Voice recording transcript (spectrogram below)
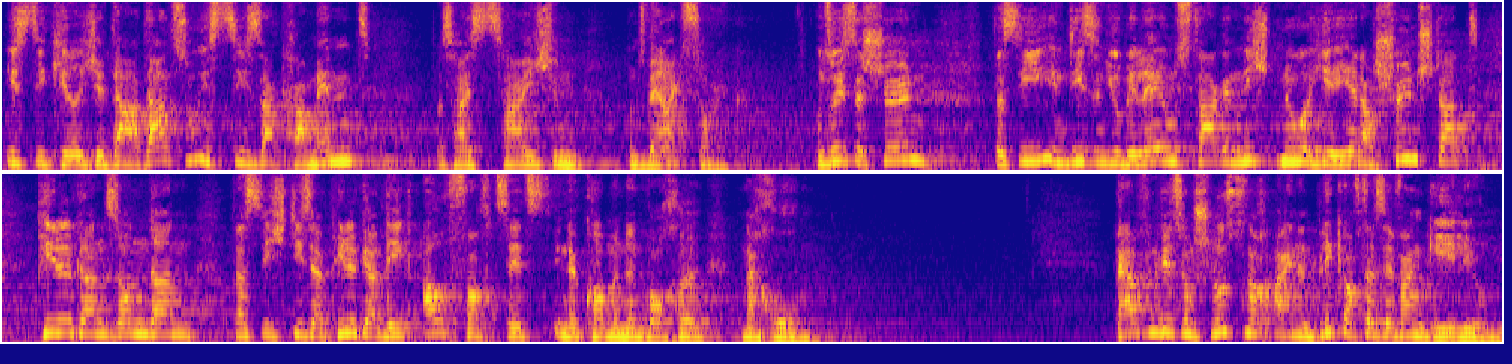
ist die Kirche da. Dazu ist sie Sakrament, das heißt Zeichen und Werkzeug. Und so ist es schön, dass Sie in diesen Jubiläumstagen nicht nur hierher nach Schönstadt pilgern, sondern dass sich dieser Pilgerweg auch fortsetzt in der kommenden Woche nach Rom. Werfen wir zum Schluss noch einen Blick auf das Evangelium.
